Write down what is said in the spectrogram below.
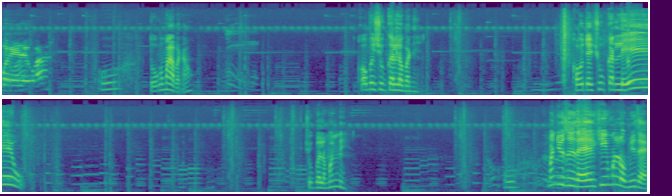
ไปเลยวะโอ้โตก็มาบัดเอาเขาไปชุบกันแล้วบัดนี้เขาจะชุบกันเร็ว ชุบกันแล้วมั้งนี่โอ้มันอยู่ที่ไหนขี้มันหลบอยู่แต่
